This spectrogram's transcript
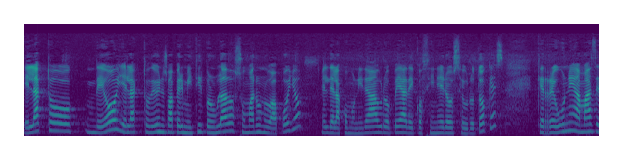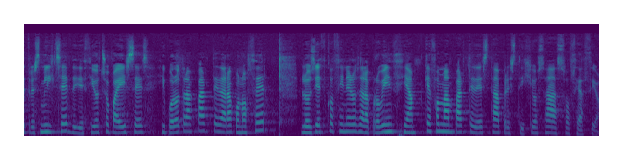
El acto de hoy, el acto de hoy nos va a permitir, por un lado, sumar un nuevo apoyo, el de la Comunidad Europea de Cocineros Eurotoques, que reúne a más de 3.000 chefs de 18 países y, por otra parte, dar a conocer los 10 cocineros de la provincia que forman parte de esta prestigiosa asociación.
